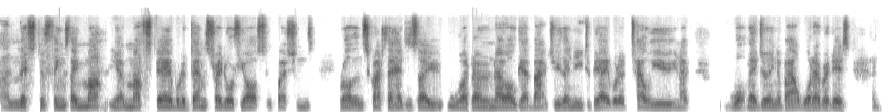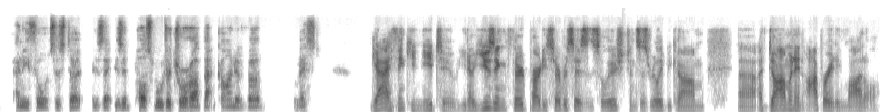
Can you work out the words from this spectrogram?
a list of things they must, you know, must be able to demonstrate, or if you ask them questions, rather than scratch their heads and say, oh, I don't know, I'll get back to you, they need to be able to tell you, you know, what they're doing about whatever it is. Any thoughts as to is that is it possible to draw up that kind of uh, list? Yeah, I think you need to. You know, using third-party services and solutions has really become uh, a dominant operating model.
